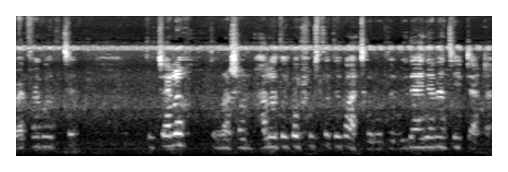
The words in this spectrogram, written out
ব্যথা করছে? তো চলো, তোমরা সব ভালো থেকো, সুস্থ থেকো। আজকের মতো বিদায় জানাচ্ছি। টাটা।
